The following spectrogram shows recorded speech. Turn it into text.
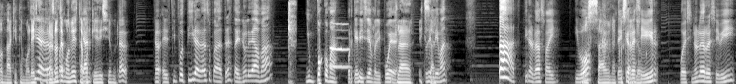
onda que te molesta. Tira Pero no te para- molesta ya- porque es diciembre. Claro. El tipo tira el brazo para atrás hasta que no le da más. Y un poco más. Porque es diciembre y puede. Claro, Entonces exacto. levanta. ¡Ta! Te tira el brazo ahí. Y Vos vos sabes una tenés cosa que de loco. recibir. Pues si no le recibí.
